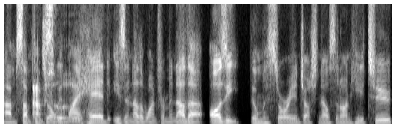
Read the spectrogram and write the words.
Um, Something's Wrong with My Head is another one from another Aussie film historian, Josh Nelson, on here too.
